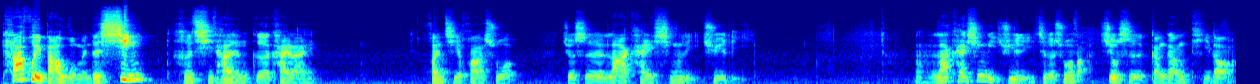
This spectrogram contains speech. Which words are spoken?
它会把我们的心和其他人隔开来。换句话说，就是拉开心理距离。啊，拉开心理距离这个说法，就是刚刚提到啊，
